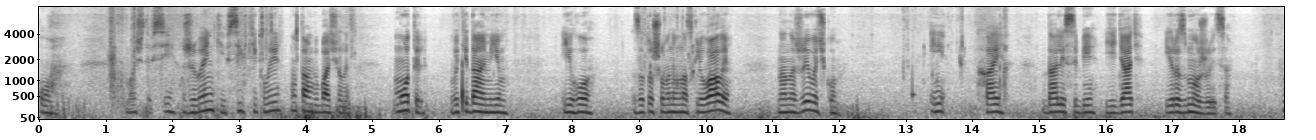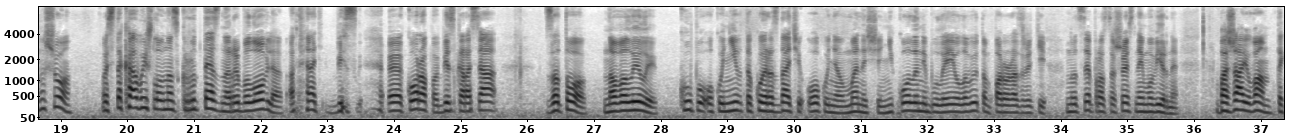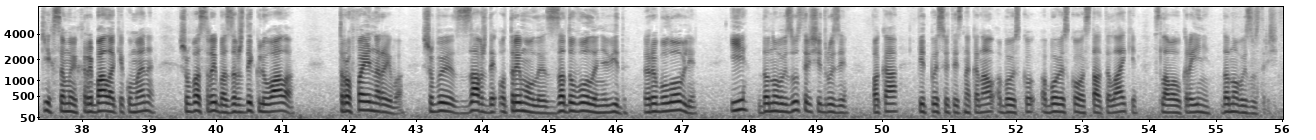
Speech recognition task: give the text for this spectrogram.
О, бачите, всі живенькі, всі втекли. Ну там ви бачили мотель. Викидаємо їм його за те, що вони в нас клювали на наживочку. І хай далі собі їдять і розмножуються. Ну що, ось така вийшла у нас крутезна риболовля. Опять без е, коропа, без карася. Зато навалили купу окунів. Такої роздачі окуня в мене ще ніколи не було. Я її ловив там пару разів в житті. Ну це просто щось неймовірне. Бажаю вам таких самих рибалок, як у мене, щоб вас риба завжди клювала, трофейна риба, щоб ви завжди отримували задоволення від риболовлі. І до нових зустрічей, друзі. Пока. Підписуйтесь на канал, обов'язково ставте лайки. Слава Україні! До нових зустрічей!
